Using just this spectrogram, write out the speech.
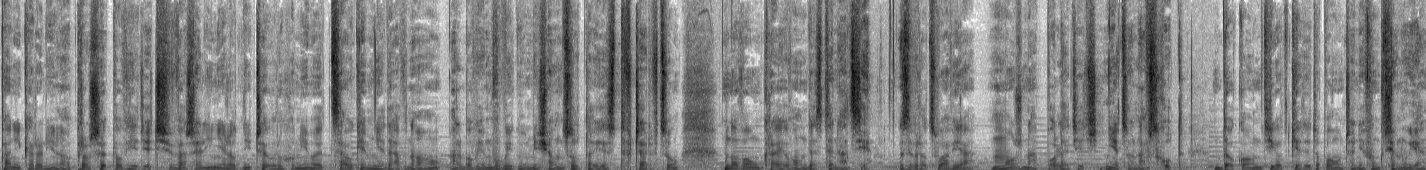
Pani Karolino, proszę powiedzieć, wasze linie lotnicze uruchomiły całkiem niedawno, albowiem w ubiegłym miesiącu, to jest w czerwcu, nową krajową destynację. Z Wrocławia można polecieć nieco na wschód. Dokąd i od kiedy to połączenie funkcjonuje?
